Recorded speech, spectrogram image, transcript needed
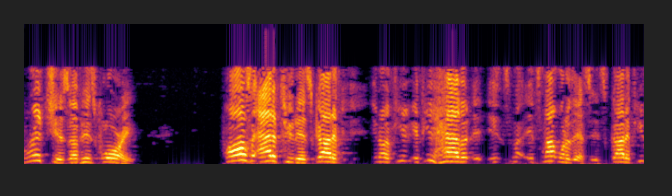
riches of his glory. Paul's attitude is, God, if, you know, if you, if you have it, it's not, it's not one of this. It's, God, if you,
